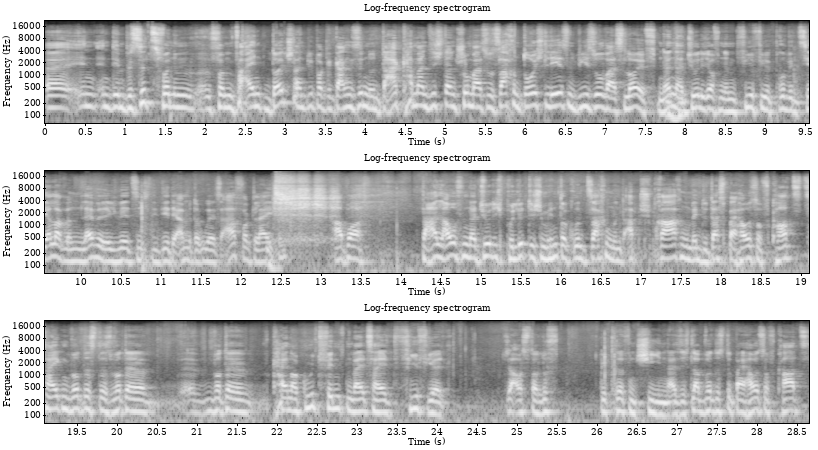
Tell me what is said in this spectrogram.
äh, in, in den Besitz von einem, vom vereinten Deutschland übergegangen sind. Und da kann man sich dann schon mal so Sachen durchlesen, wie sowas läuft. Ne? Mhm. Natürlich auf einem viel, viel provinzielleren Level. Ich will jetzt nicht die DDR mit der USA vergleichen. Aber da laufen natürlich politisch im Hintergrund Sachen und Absprachen. Wenn du das bei House of Cards zeigen würdest, das würde, äh, würde keiner gut finden, weil es halt viel, viel aus der Luft gegriffen schien. Also ich glaube, würdest du bei House of Cards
